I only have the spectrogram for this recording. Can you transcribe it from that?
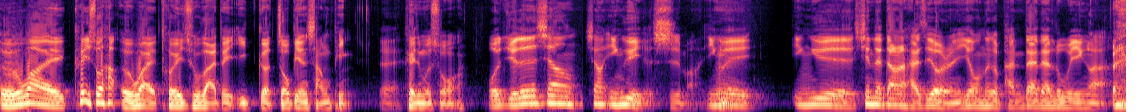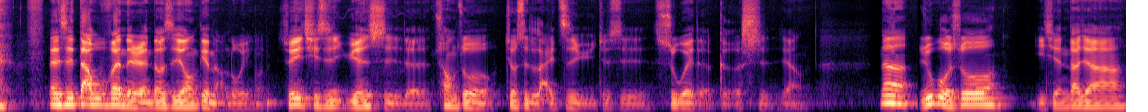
额外可以说它额外推出来的一个周边商品，对，可以这么说吗？我觉得像像音乐也是嘛，因为音乐现在当然还是有人用那个盘带在录音啦，但是大部分的人都是用电脑录音了，所以其实原始的创作就是来自于就是数位的格式这样。那如果说以前大家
